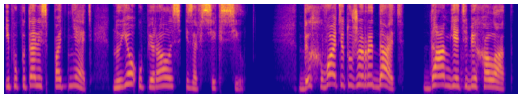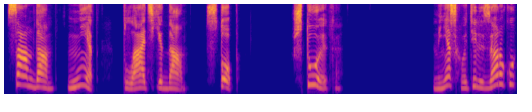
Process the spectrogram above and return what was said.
и попытались поднять, но я упиралась изо всех сил. «Да хватит уже рыдать! Дам я тебе халат! Сам дам! Нет, платье дам! Стоп! Что это?» Меня схватили за руку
